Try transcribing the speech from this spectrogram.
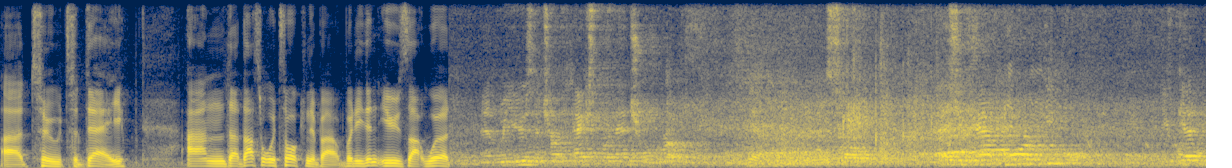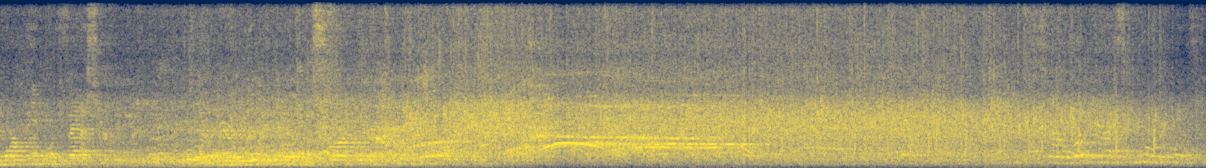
uh, to today. And uh, that's what we're talking about. But he didn't use that word. And and we use the term exponential growth. Yeah. And so, as you have more people, you get more people faster. We're living in a struggle. So let me ask you a question.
